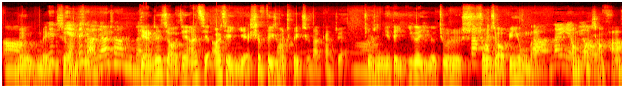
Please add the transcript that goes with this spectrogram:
哦，没有没那只有这样踮着脚尖上去呗，点着脚尖，而且而且也是非常垂直的感觉，哦。就是你得一个一个就是手脚并用的，啊，然后往上爬。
